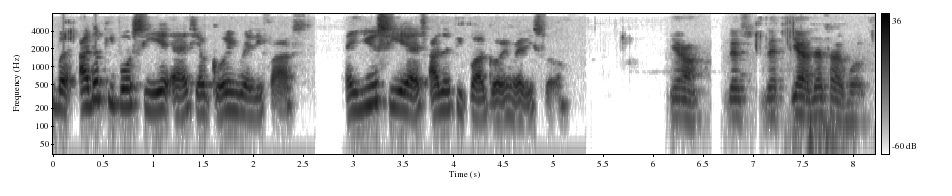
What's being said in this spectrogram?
but other people see it as you're going really fast and you see it as other people are going really slow yeah. That's that. Yeah, that's how it works.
